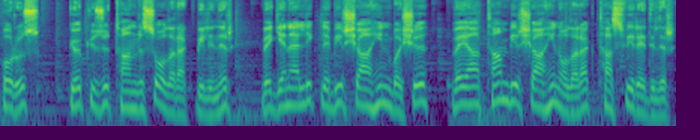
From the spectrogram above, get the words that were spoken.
Horus, gökyüzü tanrısı olarak bilinir ve genellikle bir şahin başı veya tam bir şahin olarak tasvir edilir.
